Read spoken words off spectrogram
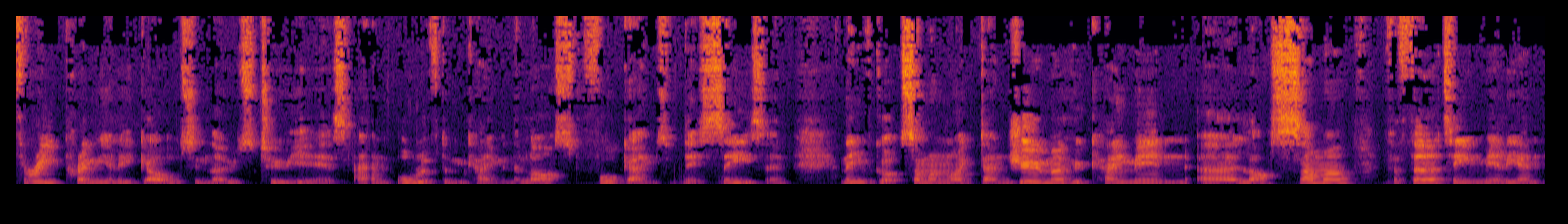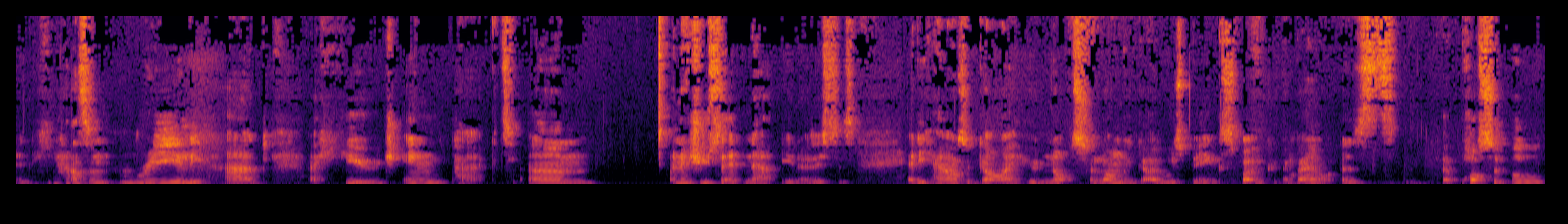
three Premier League goals in those two years, and all of them came in the last four games of this season. And then you've got someone like Danjuma who came in uh, last summer for 13 million, and he hasn't really had a huge impact. Um, and as you said, Nat, you know, this is Eddie Howe's a guy who not so long ago was being spoken about as a possible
